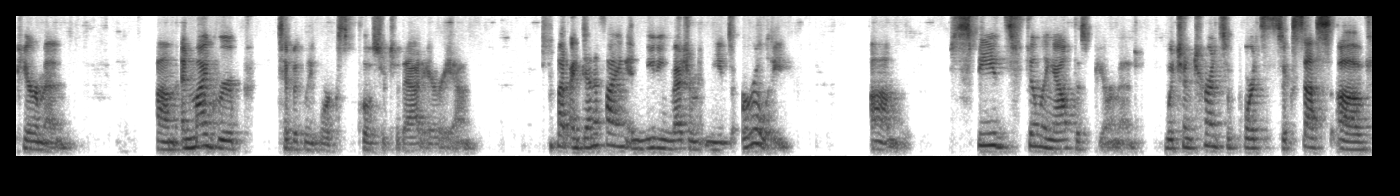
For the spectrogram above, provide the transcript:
pyramid. Um, and my group typically works closer to that area but identifying and meeting measurement needs early um, speeds filling out this pyramid, which in turn supports the success of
